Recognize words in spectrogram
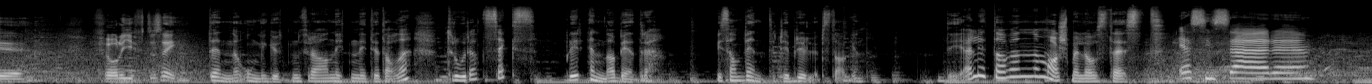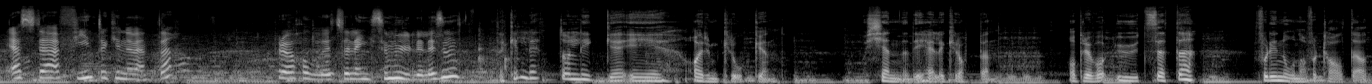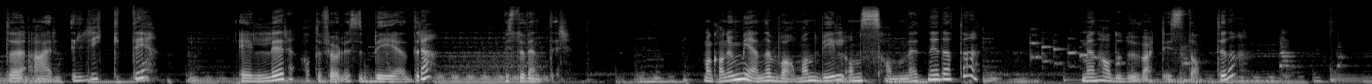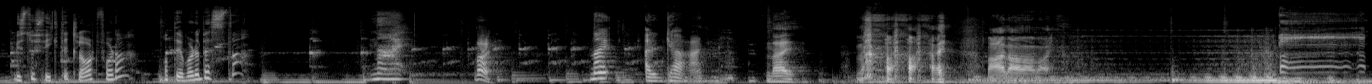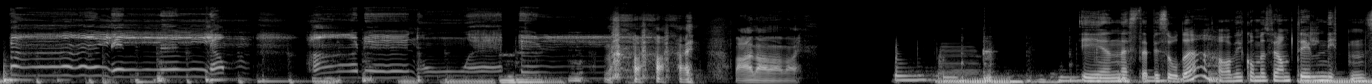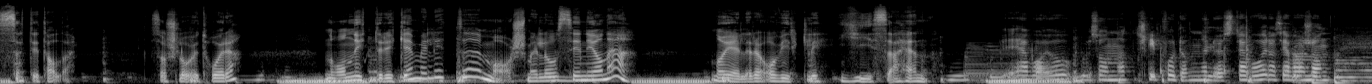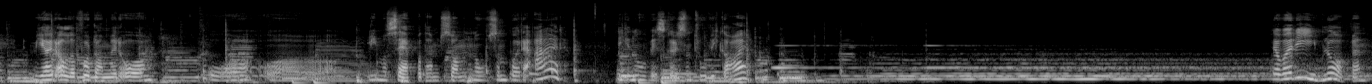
før de gifter seg. Denne unge gutten fra 1990-tallet tror at sex blir enda bedre hvis han venter til bryllupsdagen. Det er litt av en marshmallows-test. Jeg syns det er eh, Jeg det er fint å kunne vente. Prøve å holde ut så lenge som mulig, liksom. Det er ikke lett å ligge i armkroken og kjenne det i hele kroppen. Og prøve å utsette fordi noen har fortalt deg at det er riktig eller at det føles bedre hvis du venter. Man kan jo mene hva man vil om sannheten i dette, men hadde du vært i stand til det? Hvis du fikk det klart for deg at det var det beste? Nei. Nei. Nei, er du gæren? Nei. Nei. Nei, nei, nei. nei. Nei. Nei, nei, nei. nei. I neste episode har vi kommet fram til 1970-tallet. Så slå ut håret. Nå nytter det ikke med litt eh, marshmallows i ny og ne. Nå gjelder det å virkelig gi seg hen. Jeg var jo sånn at slipp fordommene løs til vår. Altså jeg var sånn Vi har alle fordommer, og, og, og vi må se på dem som noe som bare er. Ikke noe vi skal liksom tro vi ikke har. Jeg var rimelig åpen.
